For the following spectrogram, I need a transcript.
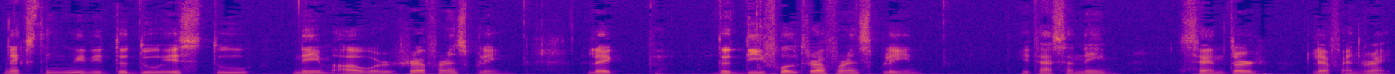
next thing we need to do is to name our reference plane. Like the default reference plane it has a name center left and right.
